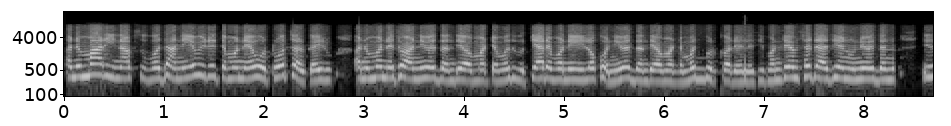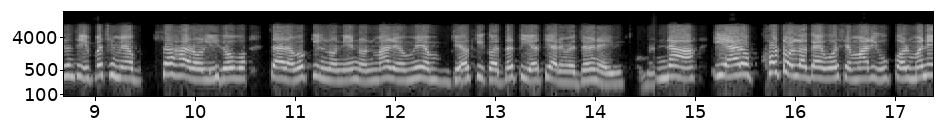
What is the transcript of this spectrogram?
અને મારી નાખશું બધાને. એવી રીતે મને એવો ટોર્ચર કર્યું અને મને જો આ નિવેદન દેવા માટે મજબૂર ત્યારે મને એ લોકો નિવેદન દેવા માટે મજબૂર કરેલી હતી. પણ તેમ છતાં આજે એનું નિવેદન એ પછી મેં સહારો લીધો સારા વકીલ નો એનો મારે મેં જે હકીકત હતી અત્યારે મેં જણાવી. ના એ આરોપ ખોટો લગાવ્યો છે મારી ઉપર. મને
